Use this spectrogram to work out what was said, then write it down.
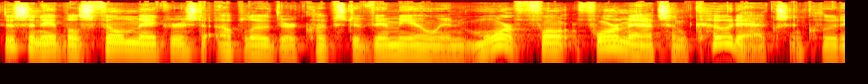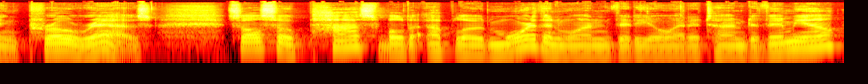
This enables filmmakers to upload their clips to Vimeo in more for- formats and codecs, including ProRes. It's also possible to upload more than one video at a time to Vimeo,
